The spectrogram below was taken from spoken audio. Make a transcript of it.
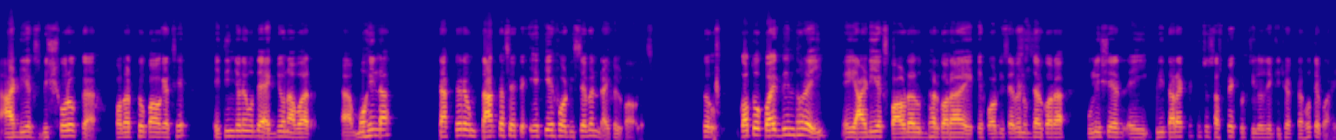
আরডিএক্স বিস্ফোরক পদার্থ পাওয়া গেছে। এই তিনজনের মধ্যে একজন আবার মহিলা। ডাক্তার এবং তার কাছে একটা একে ফর্টি সেভেন রাইফেল পাওয়া গেছে। তো গত কয়েকদিন ধরেই এই আরডিএক্স পাউডার উদ্ধার করা একে ফর্টি সেভেন উদ্ধার করা, পুলিশের এই তারা একটা কিছু সাসপেক্ট করছিল যে কিছু একটা হতে পারে।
